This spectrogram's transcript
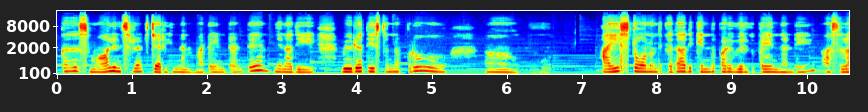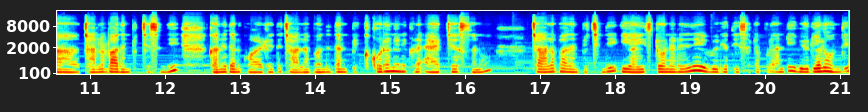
ఒక స్మాల్ ఇన్సిడెంట్ జరిగిందనమాట ఏంటంటే నేను అది వీడియో తీస్తున్నప్పుడు ఐ స్టోన్ ఉంది కదా అది కింద పడి విరిగిపోయిందండి. అసలు చాలా బాధ అనిపించేసింది. కానీ దాని క్వాలిటీ అయితే చాలా బాగుంది. దాని పిక్ కూడా నేను ఇక్కడ యాడ్ చేస్తాను. చాలా బాధ అనిపించింది. ఈ ఐ స్టోన్ అనేది వీడియో తీసేటప్పుడు అంటే ఈ వీడియోలో ఉంది.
